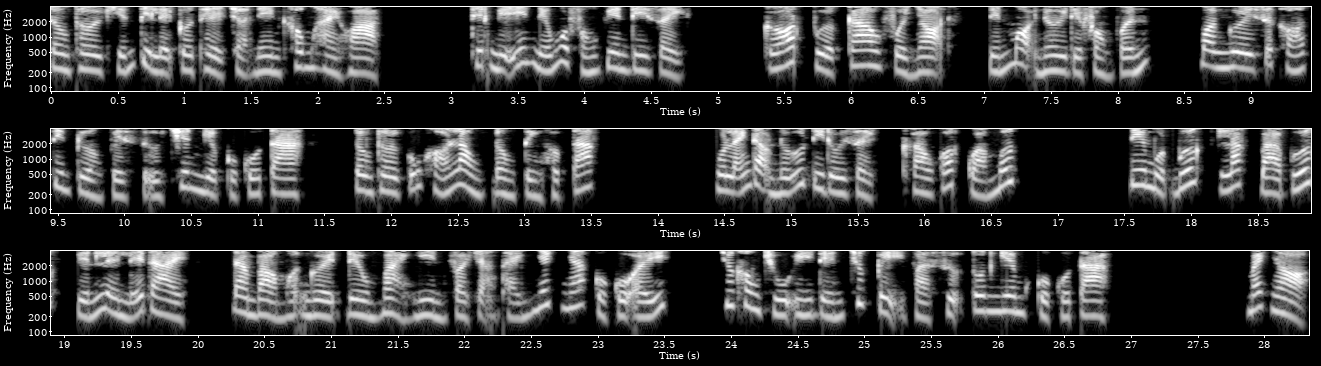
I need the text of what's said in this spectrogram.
đồng thời khiến tỷ lệ cơ thể trở nên không hài hòa. Thiết nghĩ nếu một phóng viên đi giày gót vừa cao vừa nhọn đến mọi nơi để phỏng vấn, mọi người sẽ khó tin tưởng về sự chuyên nghiệp của cô ta, đồng thời cũng khó lòng đồng tình hợp tác. Một lãnh đạo nữ đi đôi giày cao gót quá mức, đi một bước lắc ba bước tiến lên lễ đài, đảm bảo mọi người đều mải nhìn vào trạng thái nhếch nhác của cô ấy, chứ không chú ý đến chức vị và sự tôn nghiêm của cô ta. Mách nhỏ,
